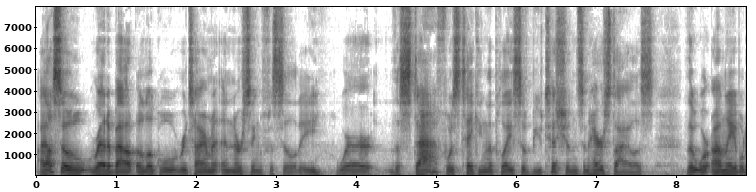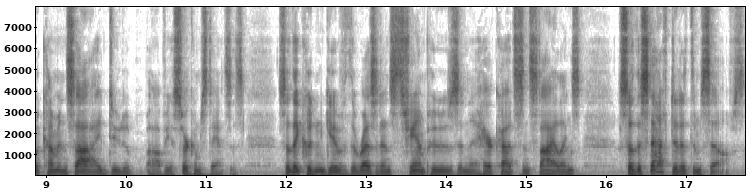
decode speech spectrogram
I also read about a local retirement and nursing facility where the staff was taking the place of beauticians and hairstylists that were unable to come inside due to obvious circumstances. So they couldn't give the residents shampoos and haircuts and stylings, so the staff did it themselves.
